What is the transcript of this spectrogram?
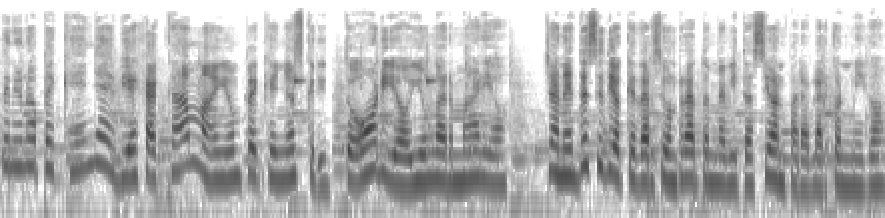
Tenía una pequeña y vieja cama y un pequeño escritorio y un armario. Janet decidió quedarse un rato en mi habitación para hablar conmigo.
